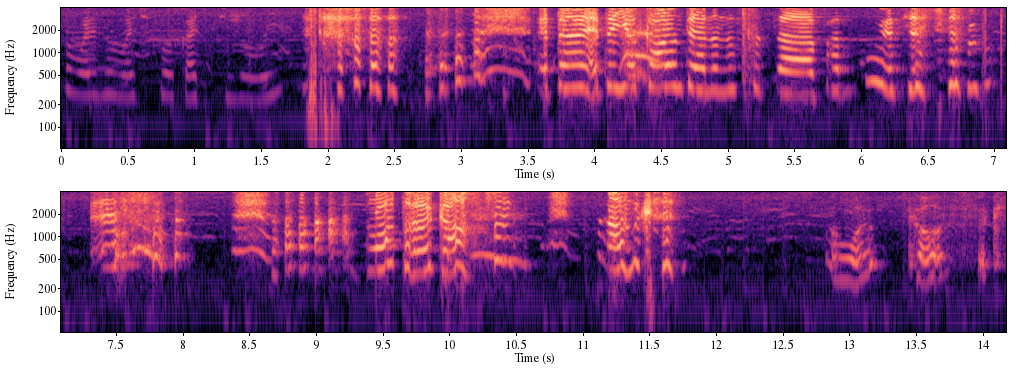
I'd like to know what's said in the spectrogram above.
самое любимое число Кати тяжелый. Это, это ее аккаунт, и она нас это пранкует сейчас. Второй аккаунт. Пранк. Ой, корфекс,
